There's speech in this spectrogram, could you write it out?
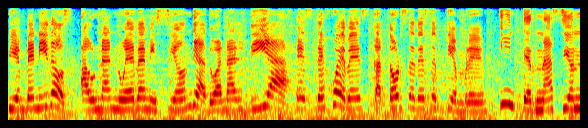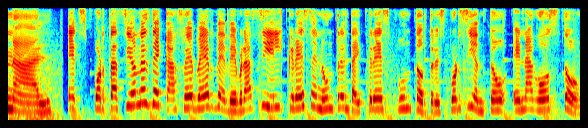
Bienvenidos a una nueva emisión de Aduana al Día. Este jueves 14 de septiembre. Internacional. Exportaciones de café verde de Brasil crecen un 33.3% en agosto.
